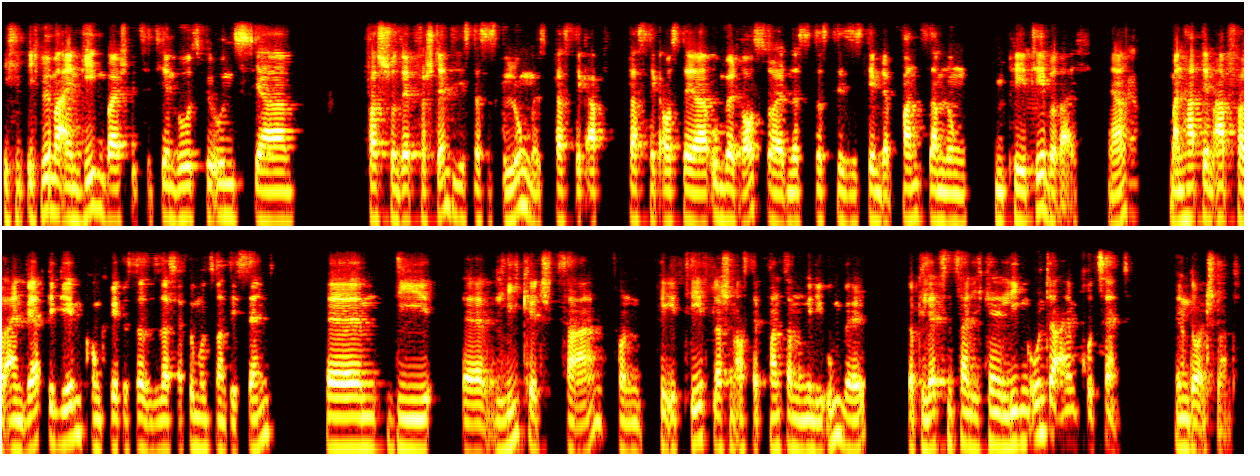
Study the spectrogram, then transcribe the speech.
ich, ich will mal ein Gegenbeispiel zitieren, wo es für uns ja fast schon selbstverständlich ist, dass es gelungen ist, Plastik ab, Plastik aus der Umwelt rauszuhalten. Das ist das System der Pfandsammlung im PET-Bereich. Ja? ja? Man hat dem Abfall einen Wert gegeben, konkret ist das, das ja 25 Cent. Ähm, die äh, Leakage-Zahlen von PET-Flaschen aus der Pfandsammlung in die Umwelt, ich glaube, die letzten Zahlen, die ich kenne, liegen unter einem Prozent in Deutschland.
